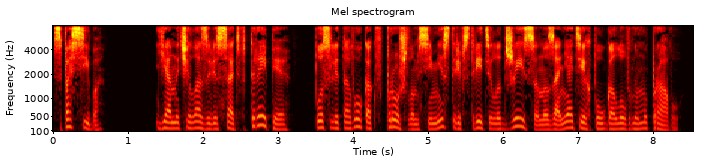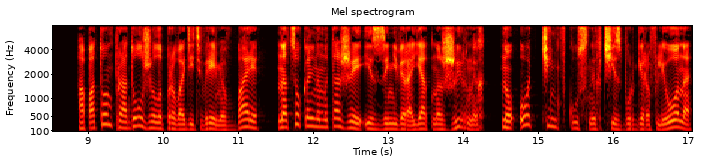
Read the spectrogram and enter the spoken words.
Спасибо. Я начала зависать в трэпе после того, как в прошлом семестре встретила Джейса на занятиях по уголовному праву. а потом продолжила проводить время в баре на цокольном этаже из-за невероятно жирных, но очень вкусных чизбургеров Леона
